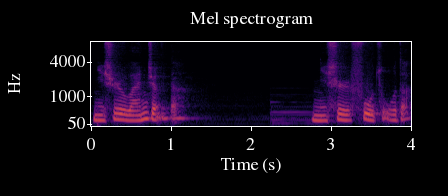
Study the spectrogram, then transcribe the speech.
你是完整的。你是富足的，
